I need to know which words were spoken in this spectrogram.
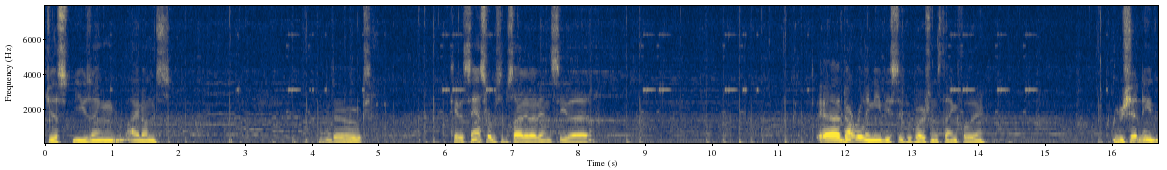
just using items. Okay, the sandstorm subsided, I didn't see that. Yeah, I don't really need these super potions, thankfully. We should need...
